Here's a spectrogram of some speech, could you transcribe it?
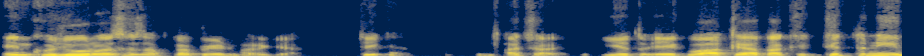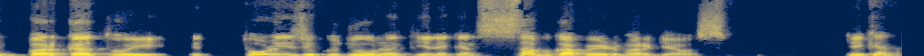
ان کھجوروں سے سب کا پیٹ بھر گیا۔ ٹھیک ہے؟ اچھا یہ تو ایک واقعہ تھا کہ کتنی برکت ہوئی تھوڑی سی کھجور تھی لیکن سب کا پیٹ بھر گیا اس سے، ٹھیک ہے؟ نا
